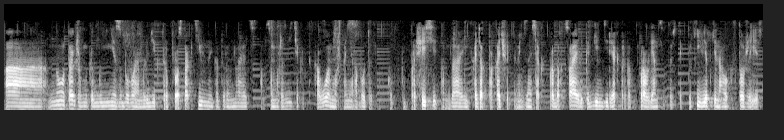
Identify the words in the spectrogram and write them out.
а, но также мы как бы не забываем людей, которые просто активные, которым нравится там, саморазвитие как таковое, может они работают в какой-то профессии там, да, и хотят прокачивать, там, я не знаю, себя как продавца или как гендиректора, как управленца. То есть так, такие ветки навыков тоже есть.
